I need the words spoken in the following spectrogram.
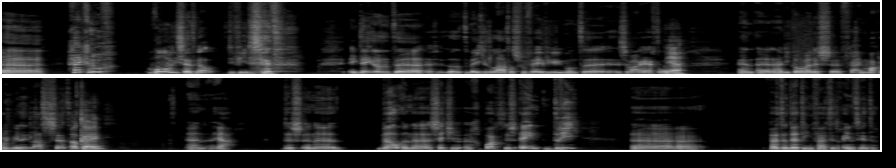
Eh, gek genoeg wonnen we die set wel, die vierde set. Ik denk dat het, eh, dat het een beetje te laat was voor VVU, want eh, ze waren echt op. Ja, En eh, nou, die konden wij dus vrij makkelijk winnen, die laatste set. oké. En ja, dus een, wel een setje gepakt. Dus 1, 3, eh 25, 13, 25, 21,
